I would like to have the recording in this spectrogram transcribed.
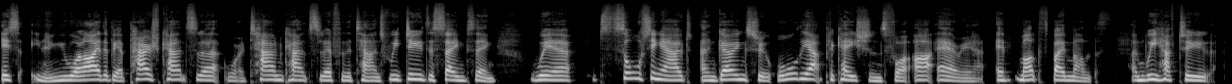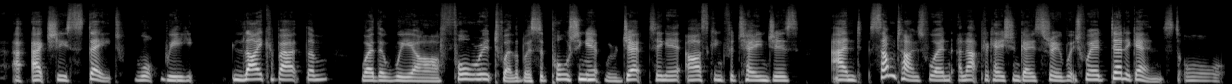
Is you know you will either be a parish councillor or a town councillor for the towns. We do the same thing. We're sorting out and going through all the applications for our area month by month, and we have to uh, actually state what we like about them, whether we are for it, whether we're supporting it, we're rejecting it, asking for changes. And sometimes when an application goes through, which we're dead against or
